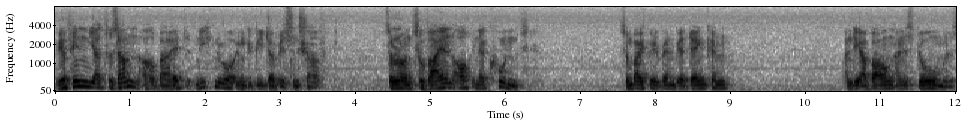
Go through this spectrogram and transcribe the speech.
Wir finden ja Zusammenarbeit nicht nur im Gebiet der Wissenschaft, sondern zuweilen auch in der Kunst. Zum Beispiel, wenn wir denken an die Erbauung eines Domes.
